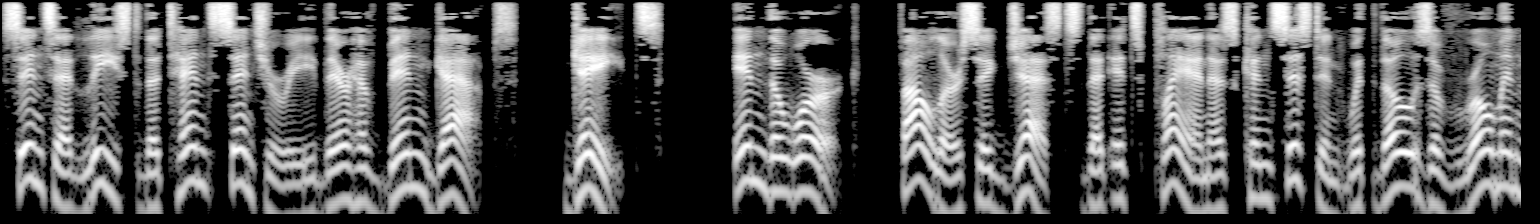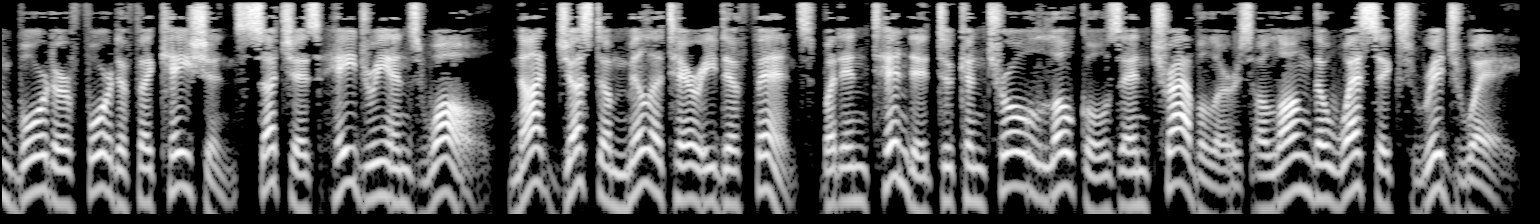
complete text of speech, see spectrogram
Since at least the 10th century there have been gaps gates in the work. Fowler suggests that its plan is consistent with those of Roman border fortifications such as Hadrian's Wall, not just a military defence but intended to control locals and travellers along the Wessex Ridgeway.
